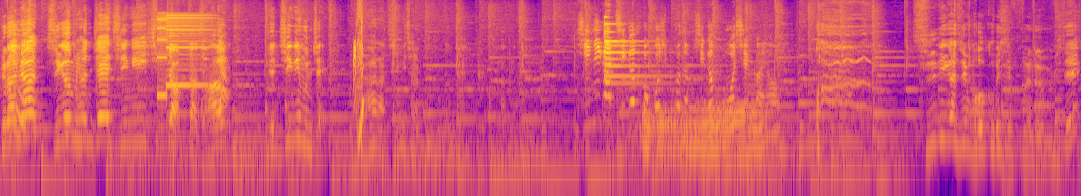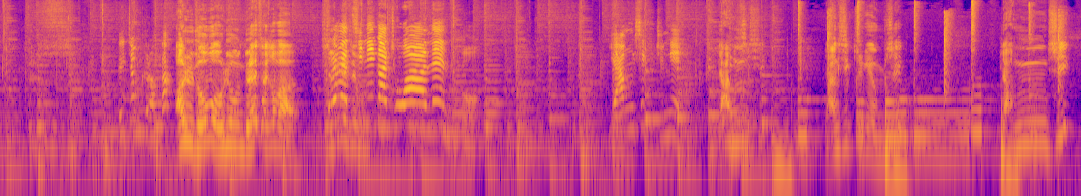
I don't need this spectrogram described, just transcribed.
그러면 지금 현재 진이 10점 자 다음 이제 진이 문제 아 나 진이 잘 모르는데 진이가 지금 먹고 싶은 음식은 무엇일까요? 진이가 지금 먹고 싶은 음식? 네, 좀 그런가? 아유 너무 어려운데 잠깐만 그러면 지금- 진이가 좋아하는 어 양식 중에 양식? 양식 중에 음식? 양식?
